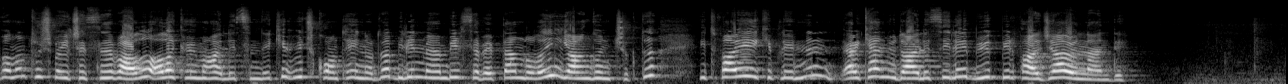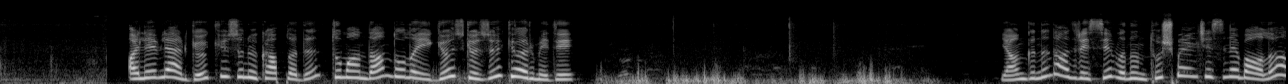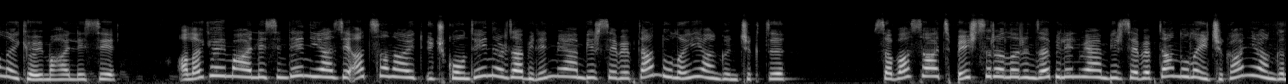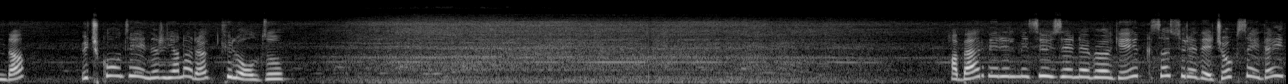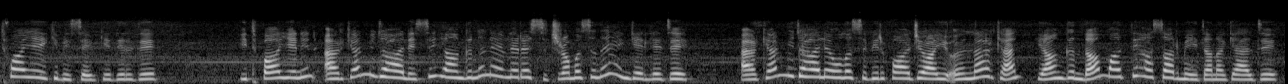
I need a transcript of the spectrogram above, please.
Van'ın Tuşba ilçesine bağlı Alaköy mahallesindeki 3 konteynerde bilinmeyen bir sebepten dolayı yangın çıktı. İtfaiye ekiplerinin erken müdahalesiyle büyük bir facia önlendi. Alevler gökyüzünü kapladı, dumandan dolayı göz gözü görmedi. Yangının adresi Van'ın Tuşba ilçesine bağlı Alaköy mahallesi. Alaköy mahallesinde Niyazi Atsan'a ait 3 konteynerde bilinmeyen bir sebepten dolayı yangın çıktı. Sabah saat 5 sıralarında bilinmeyen bir sebepten dolayı çıkan yangında 3 konteyner yanarak kül oldu. Haber verilmesi üzerine bölgeye kısa sürede çok sayıda itfaiye ekibi sevk edildi. İtfaiyenin erken müdahalesi yangının evlere sıçramasını engelledi. Erken müdahale olası bir faciayı önlerken yangında maddi hasar meydana geldi.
